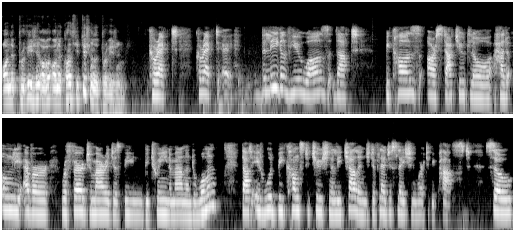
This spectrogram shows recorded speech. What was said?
on a provision of on a constitutional provision. Correct correct. Uh, the legal view was that because our statute law had only ever referred to marriage as being between a man and a woman, that it would be constitutionally challenged if legislation were to be passed. So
